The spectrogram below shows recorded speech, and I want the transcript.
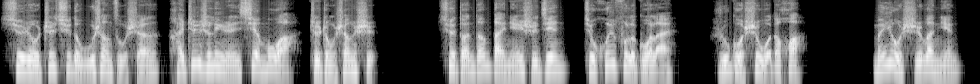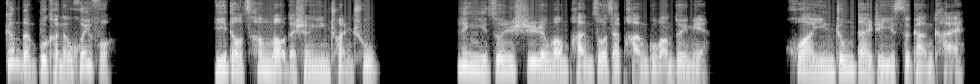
血肉之躯的无上祖神还真是令人羡慕啊！这种伤势，却短短百年时间就恢复了过来。如果是我的话，没有十万年，根本不可能恢复。一道苍老的声音传出，另一尊食人王盘坐在盘古王对面，话音中带着一丝感慨。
